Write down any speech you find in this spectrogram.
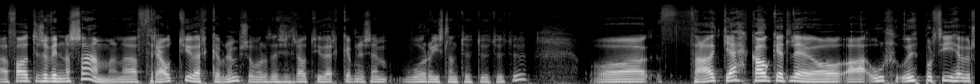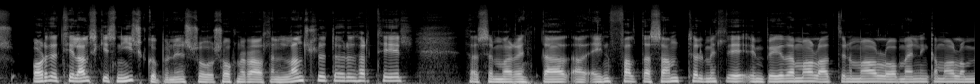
að fá þetta að vinna saman af 30 verkefnum sem voru þessi 30 verkefni sem voru Ísland 2020 og það gekk ágætlega og upp úr því hefur orðið til anskís nýsköpun eins og sóknar á allan landslutöruð þar til þar sem var reynda að, einfalda samtölmilli um byggðamál, atvinnumál og menningamál og,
